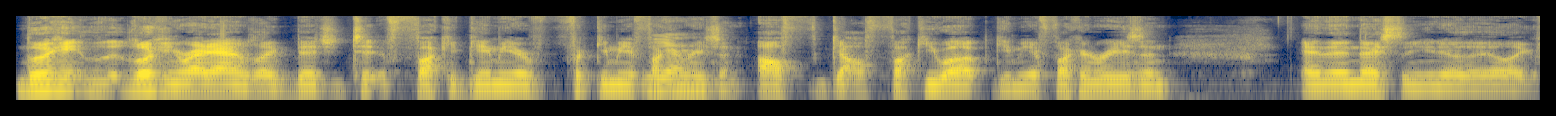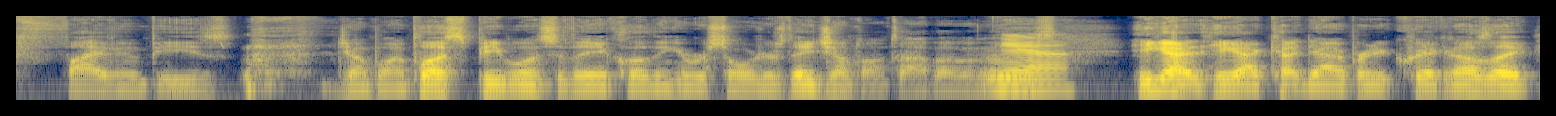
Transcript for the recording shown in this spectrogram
looking looking right at him. Was like, bitch, t- fuck it, give me a f- give me a fucking Yeah. reason. I'll f- I'll fuck you up. Give me a fucking reason. And then next thing you know, they had like five MPs jump on. Plus, people in civilian clothing who were soldiers, they jumped on top of him. It was- Yeah. he got he got cut down pretty quick, and I was like,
